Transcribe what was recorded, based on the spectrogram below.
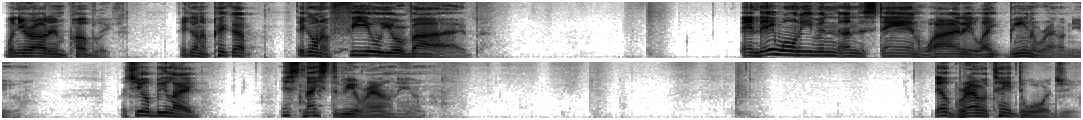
when you're out in public. They're going to pick up, they're going to feel your vibe. And they won't even understand why they like being around you. But you'll be like, it's nice to be around him. They'll gravitate towards you.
